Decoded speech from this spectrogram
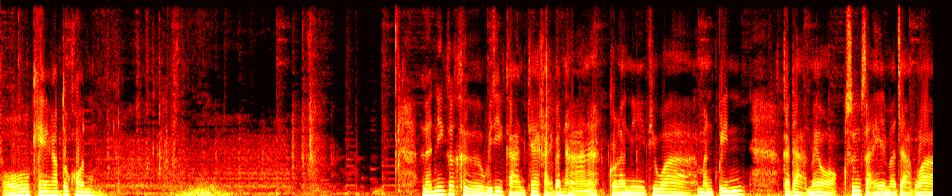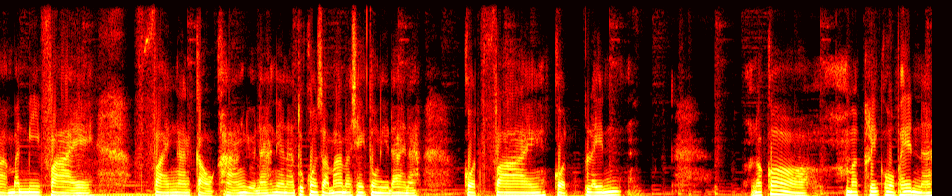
โอเคครับทุกคน และนี่ก็คือวิธีการแก้ไขปัญหานะกรณีที่ว่ามันปริ้นกระดาษไม่ออก ซึ่งสาเหตุมาจากว่ามันมีไฟล์ไฟล์งานเก่าค้างอยู่นะเนี่ยนะทุกคนสามารถมาเช็คตรงนี้ได้นะ กดไฟล์กด print แล้วก็มาคลิก Open นะ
